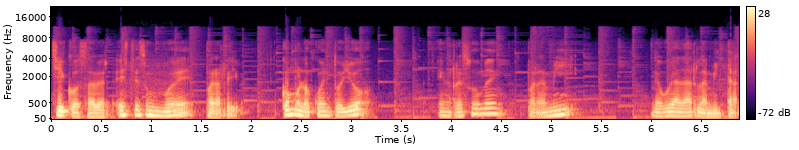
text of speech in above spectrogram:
Chicos, a ver, este es un 9 para arriba. ¿Cómo lo cuento yo? En resumen, para mí le voy a dar la mitad.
